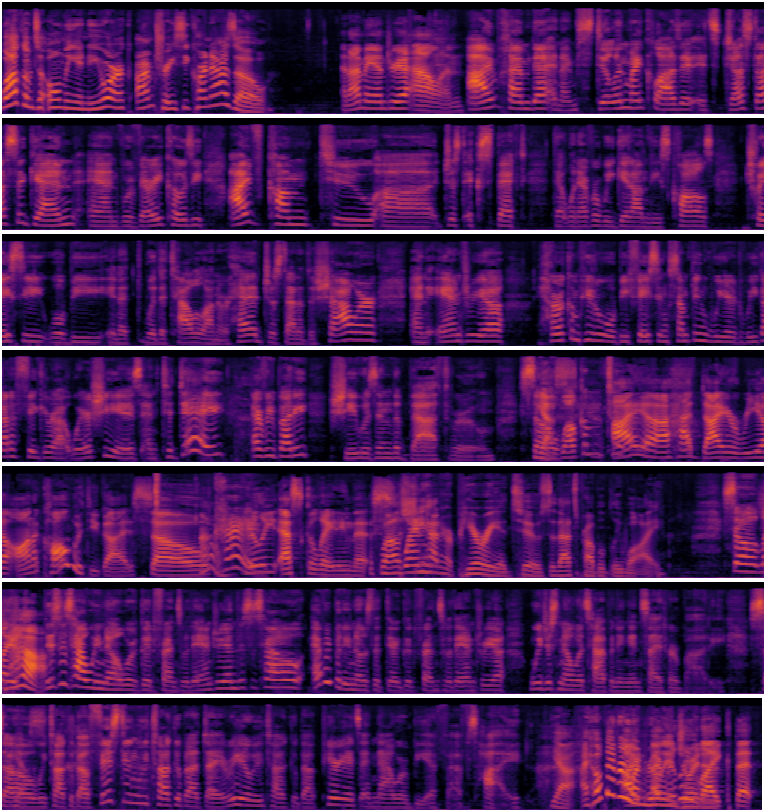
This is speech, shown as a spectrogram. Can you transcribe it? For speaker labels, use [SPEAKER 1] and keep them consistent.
[SPEAKER 1] Welcome to Only in New York. I'm Tracy Carnazzo.
[SPEAKER 2] And I'm Andrea Allen.
[SPEAKER 3] I'm Chemda, and I'm still in my closet. It's just us again, and we're very cozy. I've come to uh, just expect that whenever we get on these calls, Tracy will be in a with a towel on her head, just out of the shower, and Andrea her computer will be facing something weird. We got to figure out where she is. And today, everybody, she was in the bathroom. So
[SPEAKER 1] Yes.
[SPEAKER 3] welcome to.
[SPEAKER 2] I uh, had diarrhea on a call with you guys, so
[SPEAKER 3] Okay.
[SPEAKER 2] really escalating this.
[SPEAKER 1] Well, she had her period too, so that's probably why.
[SPEAKER 3] So, like,
[SPEAKER 2] Yeah.
[SPEAKER 3] this is how we know we're good friends with Andrea, and this is how everybody knows that they're good friends with Andrea. We just know what's happening inside her body. So,
[SPEAKER 1] Yes.
[SPEAKER 3] we talk about fisting, we talk about diarrhea, we talk about periods, and now we're BFFs. Hi.
[SPEAKER 1] Yeah, I hope everyone
[SPEAKER 2] I
[SPEAKER 1] really,
[SPEAKER 2] really
[SPEAKER 1] enjoyed
[SPEAKER 2] like that.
